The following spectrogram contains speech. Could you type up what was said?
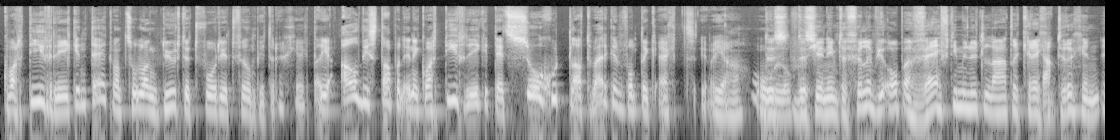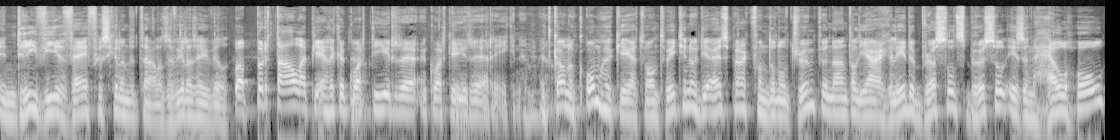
kwartier rekentijd, want zo lang duurt het voor je het filmpje terugkijkt, dat je al die stappen in een kwartier rekentijd zo goed laat werken, vond ik echt ja, Dus, ongelooflijk. dus je neemt een filmpje op en 15 minuten later krijg je Ja. terug in, in drie, vier, vijf verschillende talen, zoveel als je wil. Wel, per taal heb je eigenlijk een kwartier, eh, een kwartier eh, rekenen. Het kan ook omgekeerd, want weet je nog die uitspraak van Donald Trump een aantal jaren geleden? Brussels, Brussel is een hellhole.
